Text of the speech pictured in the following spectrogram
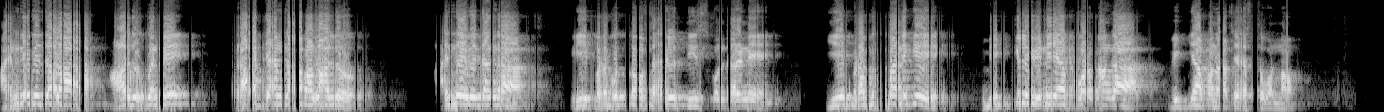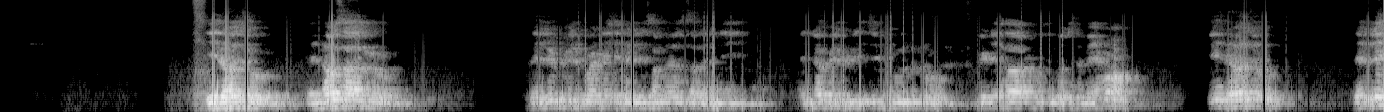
అన్ని విధాలా ఆదుకొని రాజ్యాంగ ఫలాలు అందే విధంగా ఈ ప్రభుత్వం చర్యలు తీసుకుంటారని ఈ ప్రభుత్వానికి మిక్కిలి వినయపూర్వకంగా విజ్ఞాపన చేస్తూ ఉన్నాం. ఈరోజు ఎన్నోసార్లు రెల్లి పిలుపని రెల్లి సమావేశాలని ఎన్నో పిలిపించి ముందుకు మీడియా ద్వారా ముందుకు వచ్చిన ఈరోజు వెళ్ళి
